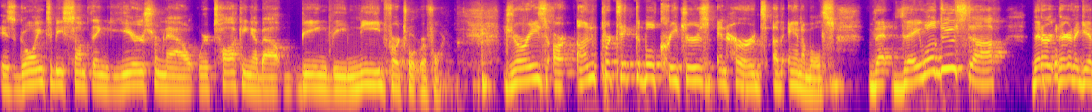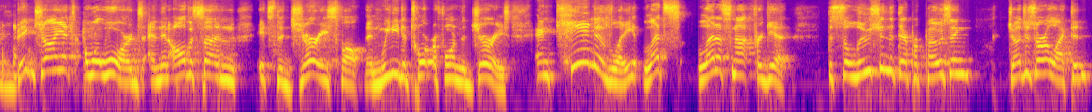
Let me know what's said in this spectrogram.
is going to be something years from now we're talking about being the need for tort reform. Juries are unpredictable creatures and herds of animals that they will do stuff that are they're going to give big giant awards and then all of a sudden it's the jury's fault and we need to tort reform the juries and candidly let's let us not forget the solution that they're proposing judges are elected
